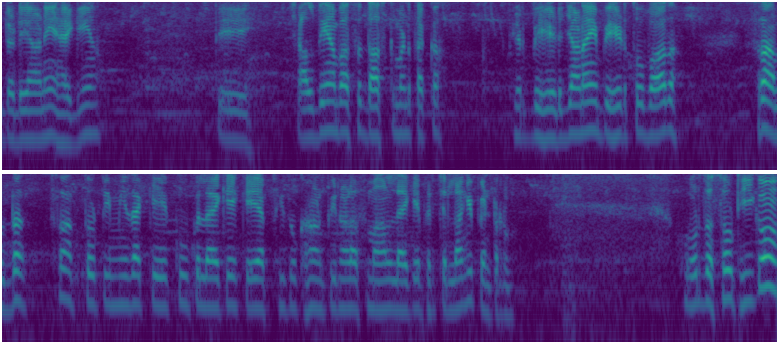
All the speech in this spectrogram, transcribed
ਡਡਿਆਣੇ ਹੈਗੇ ਆ। ਤੇ ਚੱਲਦੇ ਆ ਬਸ 10 ਕੁ ਮਿੰਟ ਤੱਕ। ਫਿਰ ਬੇਹੜ ਜਾਣਾ ਹੈ ਬੇਹੜ ਤੋਂ ਬਾਅਦ ਸਰਹੰਦ। ਸਰਹੰਦ ਤੋਂ ਟੀਮੀ ਦਾ ਕੇਕ ਕੂਕ ਲੈ ਕੇ KFC ਤੋਂ ਖਾਣ ਪੀਣ ਵਾਲਾ ਸਮਾਨ ਲੈ ਕੇ ਫਿਰ ਚੱਲਾਂਗੇ ਪਿੰਡ ਨੂੰ। ਹੋਰ ਦੱਸੋ, ਠੀਕ ਹੋ?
